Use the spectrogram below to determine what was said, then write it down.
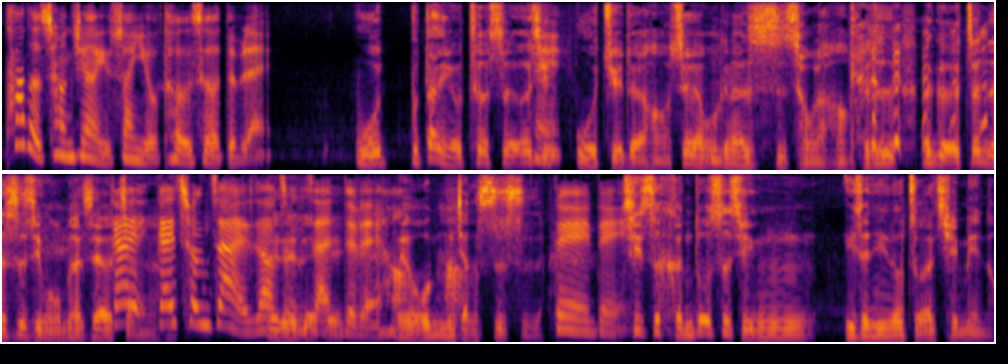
他的唱腔也算有特色，对不对？我不但有特色，而且我觉得哈，虽然我跟他是世仇了哈，可是那个真的事情我们还是要讲啊。该该称赞还是要称赞，对对不对？哈那个我们讲事实，对对，其实很多事情庾澄庆都走在前面哦，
